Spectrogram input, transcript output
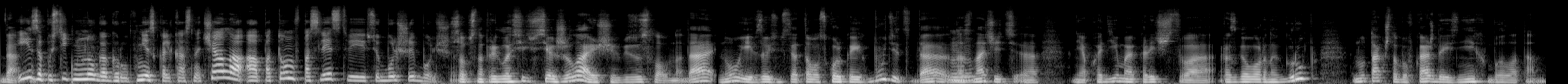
Да. И запустить много групп, несколько сначала, а потом впоследствии все больше и больше. Собственно, пригласить всех желающих, безусловно, да, ну и в зависимости от того, сколько их будет, да, mm-hmm. назначить э, необходимое количество разговорных групп, ну так, чтобы в каждой из них было там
